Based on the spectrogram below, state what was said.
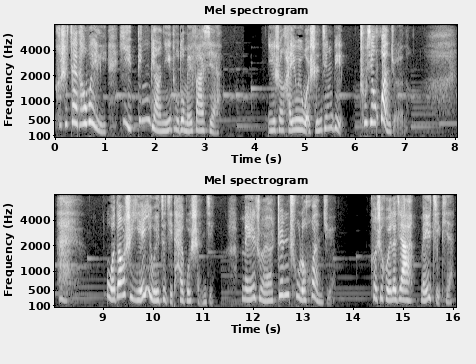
可是在他胃里一丁点泥土都没发现。医生还以为我神经病，出现幻觉了呢。唉。我当时也以为自己太过神经，没准啊真出了幻觉。可是回了家没几天，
